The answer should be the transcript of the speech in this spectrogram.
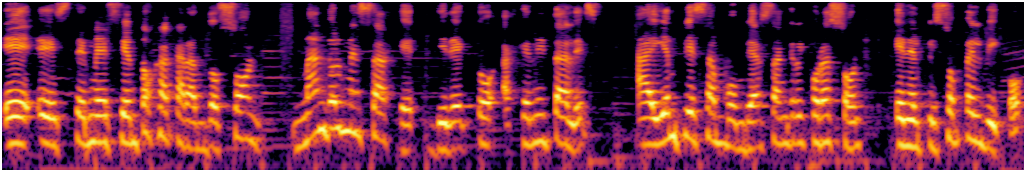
eh, este, me siento jacarandozón. Mando el mensaje directo a genitales, ahí empieza a bombear sangre el corazón en el piso pélvico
